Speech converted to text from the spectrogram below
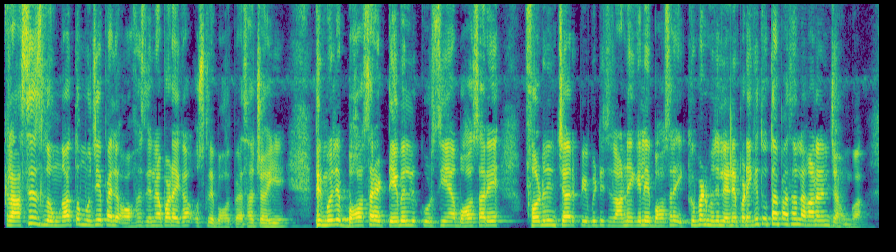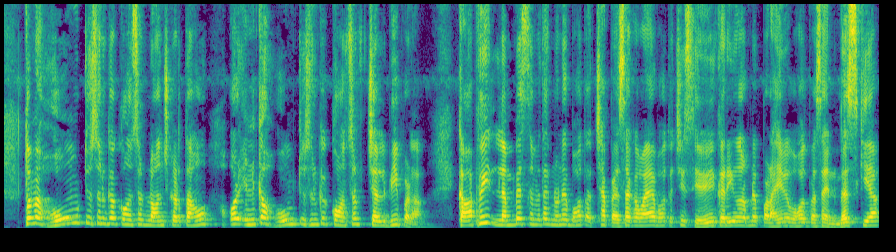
क्लासेस लूँगा तो मुझे पहले ऑफ़िस देना पड़ेगा, उसके लिए बहुत पैसा चाहिए। फिर मुझे बहुत सारे टेबल कुर्सियाँ, बहुत सारे फर्नीचर पीपीटी चलाने के लिए बहुत सारे इक्विपमेंट मुझे लेने पड़ेंगे तो उतना पैसा लगाना नहीं चाहूँगा। तो मैं होम ट्यूशन का कॉन्सेप्ट लॉन्च करता हूँ और इनका होम ट्यूशन का कॉन्सेप्ट चल भी पड़ा। काफ़ी लंबे समय तक उन्होंने बहुत अच्छा पैसा कमाया, बहुत अच्छी सेविंग करी और अपने पढ़ाई में बहुत पैसा इन्वेस्ट किया।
